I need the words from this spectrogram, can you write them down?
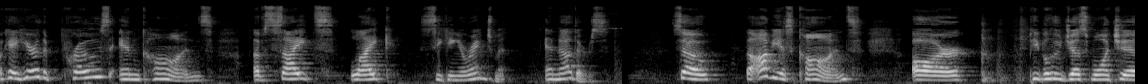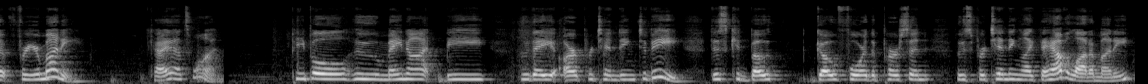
Okay, here are the pros and cons of sites like Seeking Arrangement and others. So, the obvious cons are people who just want you for your money. Okay, that's one. People who may not be who they are pretending to be. This could both go for the person who's pretending like they have a lot of money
